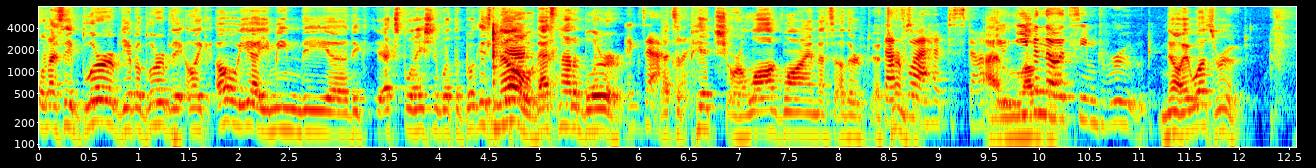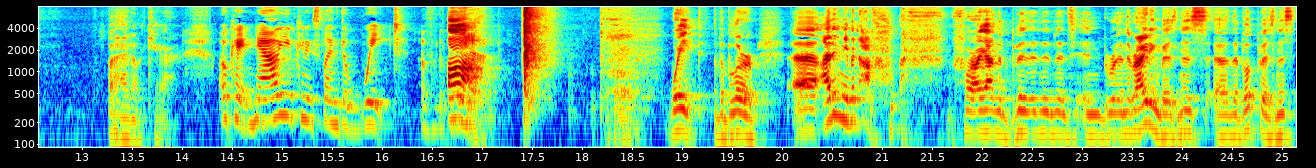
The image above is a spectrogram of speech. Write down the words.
when I say blurb, do you have a blurb? They like, oh yeah, you mean the uh, the explanation of what the book is? No, that's not a blurb. Exactly. That's a pitch or a log line. That's other uh, That's terms. why I had to stop I you, even though that. it seemed rude. No, it was rude, but I don't care. Okay, now you can explain the weight of the blurb. Ah. Wait, the blurb. Uh, I didn't even before I got in the in the, in, in the writing business, uh, the book business.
